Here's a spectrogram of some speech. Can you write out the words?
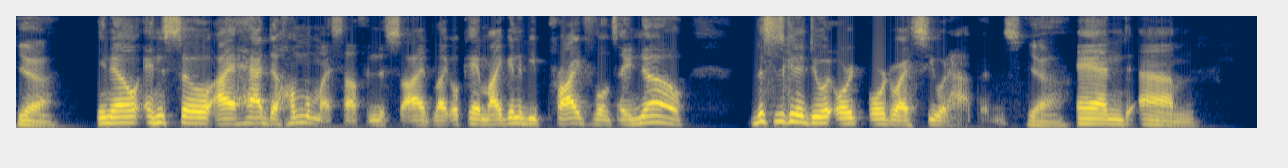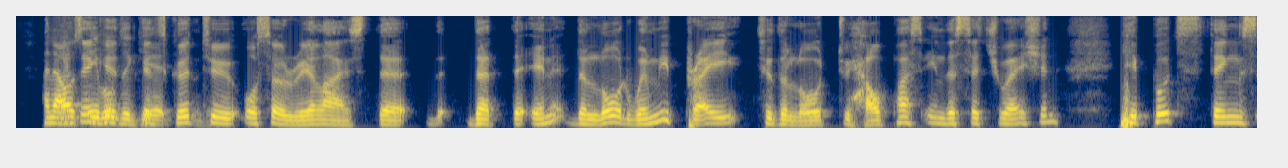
yeah you know and so i had to humble myself and decide like okay am i going to be prideful and say no this is going to do it or, or do i see what happens yeah and um and i, I was think able it- to get It's good to also realize that that the in, the Lord, when we pray to the Lord to help us in the situation, He puts things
